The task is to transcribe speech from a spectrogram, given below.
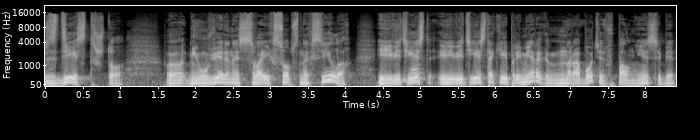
здесь что? Э, неуверенность в своих собственных силах. И ведь, да. есть, и ведь есть такие примеры на работе вполне себе.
